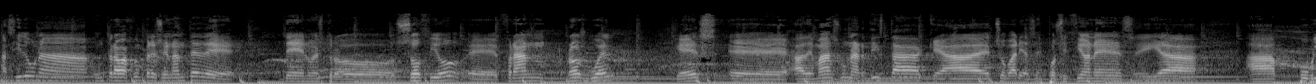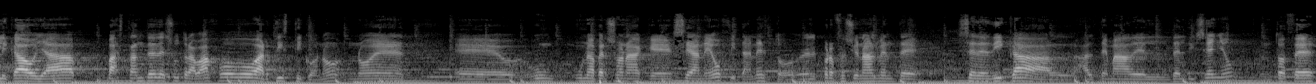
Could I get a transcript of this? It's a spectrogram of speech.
ha sido una- un trabajo impresionante de, de nuestro socio, eh, Fran Roswell, que es eh, además un artista que ha hecho varias exposiciones y ha, ha publicado ya bastante de su trabajo artístico, ¿no? No es eh, un- una persona que sea neófita en esto, él profesionalmente se dedica al, al tema del, del diseño, entonces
